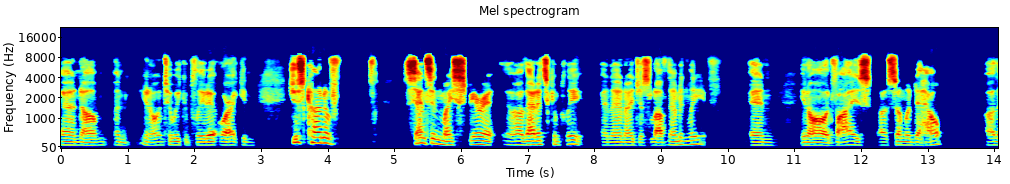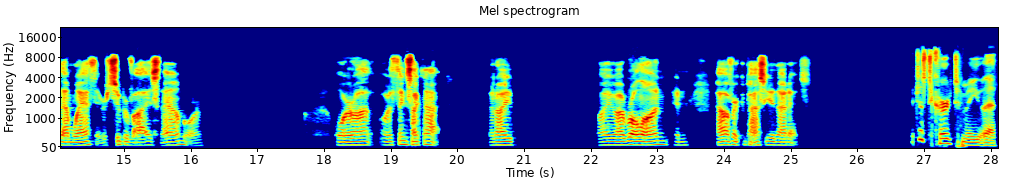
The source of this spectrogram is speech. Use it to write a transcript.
And, um, and, you know, until we complete it, or I can just kind of sense in my spirit uh, that it's complete. And then I just love them and leave. And, you know, I'll advise uh, someone to help uh, them with or supervise them or, or, uh, or things like that. And I, I uh, roll on in however capacity that is it just occurred to me that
